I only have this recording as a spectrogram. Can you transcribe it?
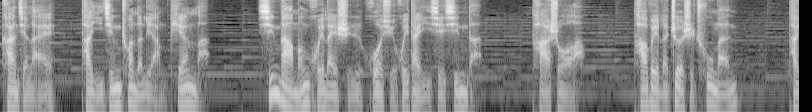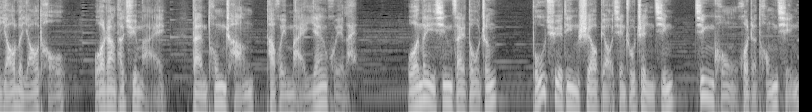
看起来他已经穿了两天了。辛纳蒙回来时或许会带一些新的，他说。他为了这事出门？他摇了摇头。我让他去买，但通常他会买烟回来。我内心在斗争，不确定是要表现出震惊、惊恐或者同情，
